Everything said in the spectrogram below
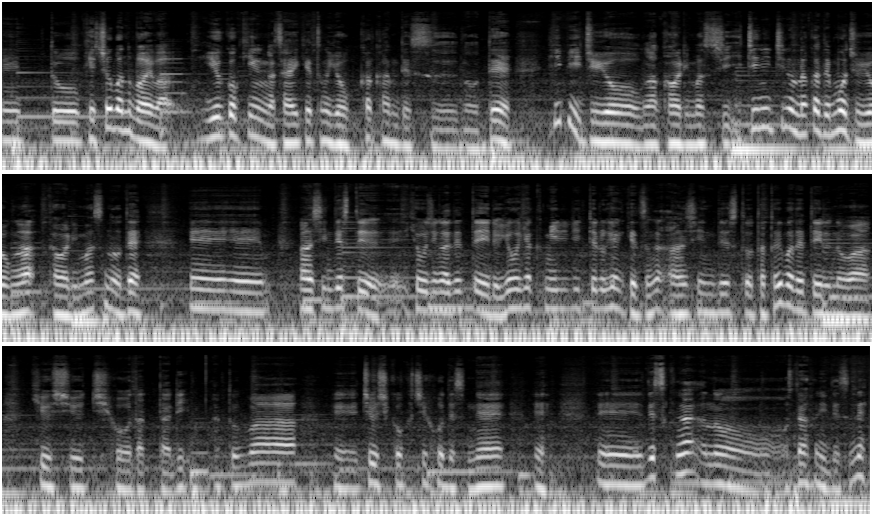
えー、っと血小板の場合は有効期限が採血の4日間ですので日々需要が変わりますし1日の中でも需要が変わりますので、えー、安心ですという表示が出ている 400ml 献血が安心ですと例えば出ているのは九州地方だったりあとは、えー、中四国地方ですね。ええー、ですが、あのスタッフにですね、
